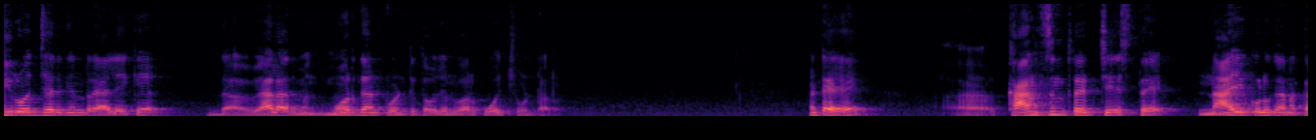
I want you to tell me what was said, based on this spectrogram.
ఈరోజు జరిగిన ర్యాలీకే వేలాది మంది మోర్ దాన్ ట్వంటీ థౌజండ్ వరకు వచ్చి ఉంటారు. అంటే కాన్సన్ట్రేట్ చేస్తే నాయకులు గనక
